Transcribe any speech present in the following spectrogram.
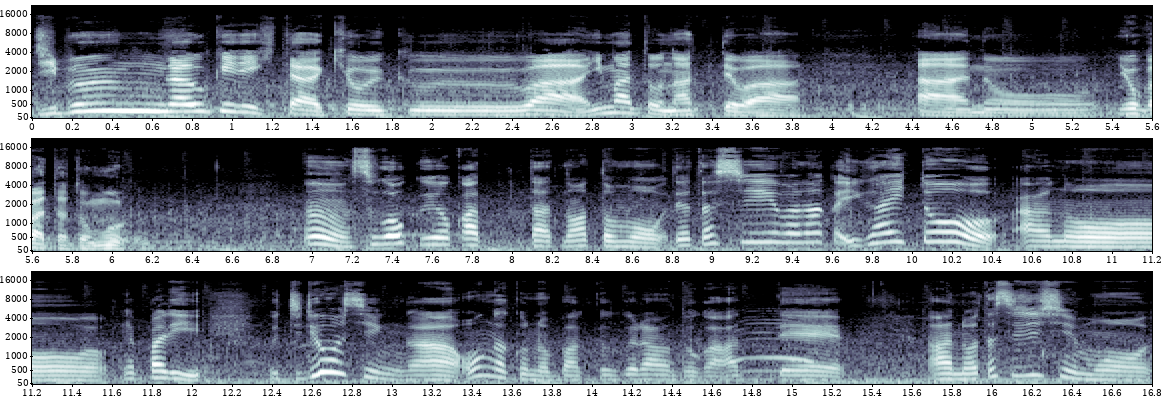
自分が受けてきた教育は今となってはあの良かったと思ううん、すごく良かったなと思う。で私はなんか意外と、あのーやっぱりうち両親が音楽のバックグラウンドがあってあの私自身も、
